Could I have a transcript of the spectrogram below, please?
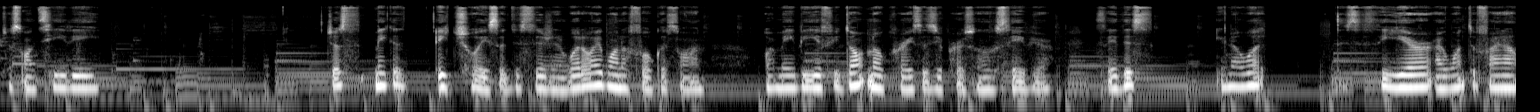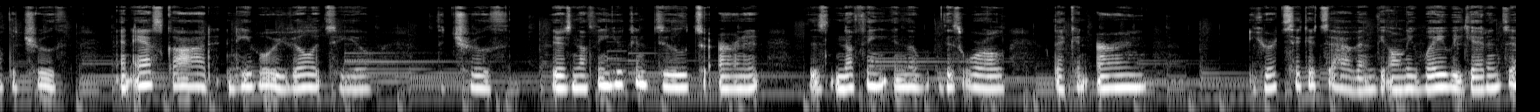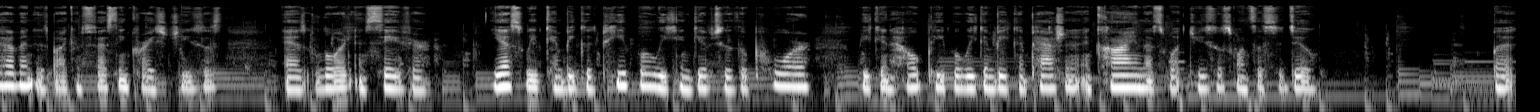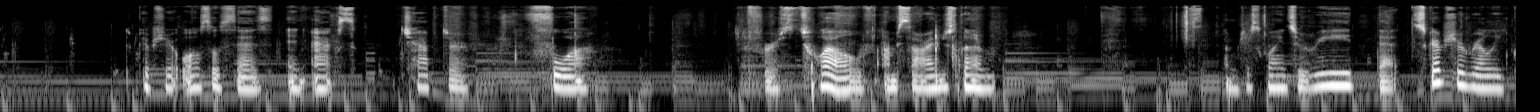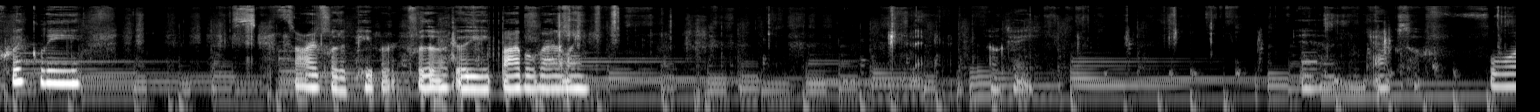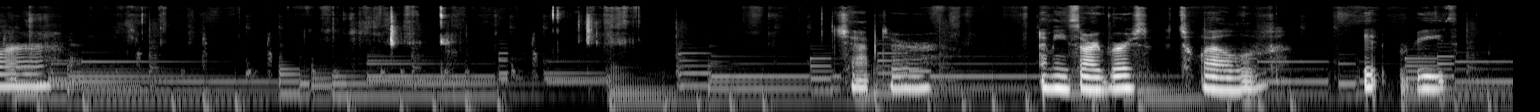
just on TV. Just make a, a choice, a decision. What do I want to focus on? Or maybe if you don't know Christ as your personal Savior, say this, you know what? This is the year I want to find out the truth. And ask God, and He will reveal it to you the truth. There's nothing you can do to earn it. There's nothing in the, this world that can earn your ticket to heaven. The only way we get into heaven is by confessing Christ Jesus as Lord and Savior. Yes, we can be good people. We can give to the poor. We can help people. We can be compassionate and kind. That's what Jesus wants us to do. But scripture also says in Acts chapter 4, verse 12. I'm sorry, I'm just going to. I'm just going to read that scripture really quickly. Sorry for the paper, for the, the Bible rattling. Chapter, I mean, sorry, verse 12. It reads,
